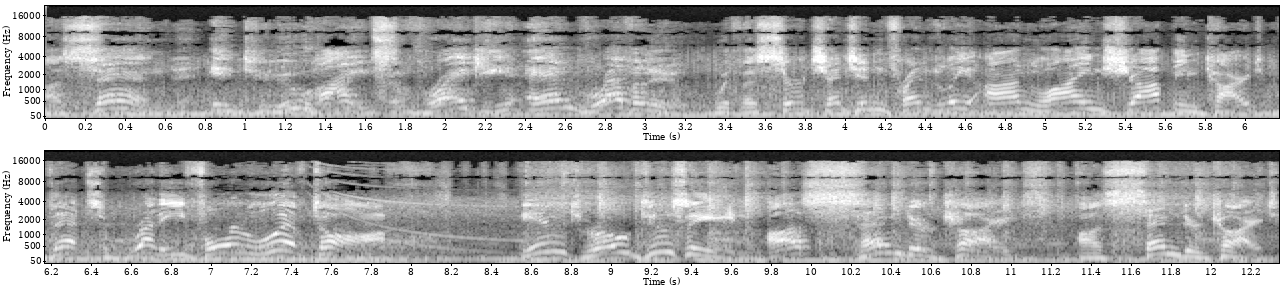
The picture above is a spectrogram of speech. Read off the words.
Ascend into new heights of ranking and revenue with a search engine friendly online shopping cart that's ready for liftoff. Introducing Ascender Cart. Ascender Cart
